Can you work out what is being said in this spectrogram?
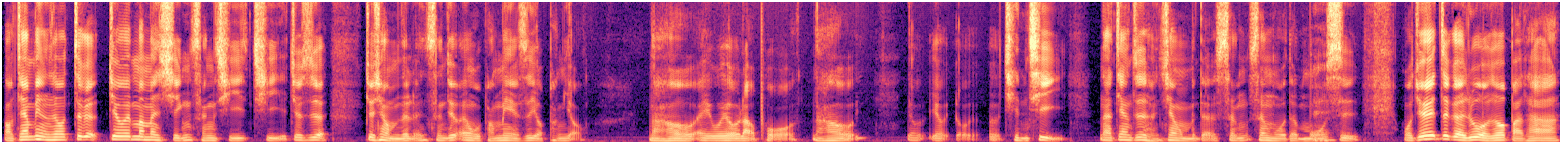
哦，这样变成说，这个就会慢慢形成其其，就是就像我们的人生，就嗯，我旁边也是有朋友，然后哎，我有老婆，然后有有有有亲戚，那这样就是很像我们的生生活的模式。我觉得这个如果说把它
